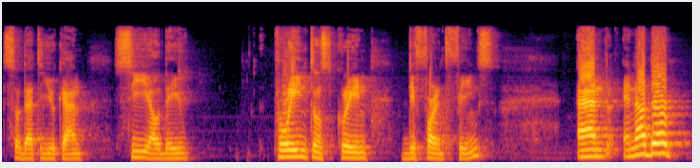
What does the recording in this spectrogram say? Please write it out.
so that you can see how they print on screen different things. And another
